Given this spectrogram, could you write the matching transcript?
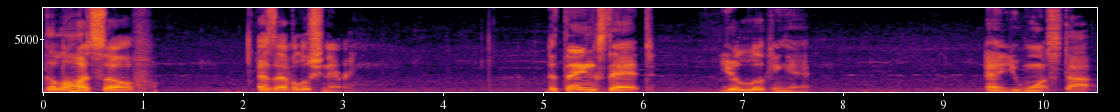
the law itself is evolutionary. The things that you're looking at and you want stop.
